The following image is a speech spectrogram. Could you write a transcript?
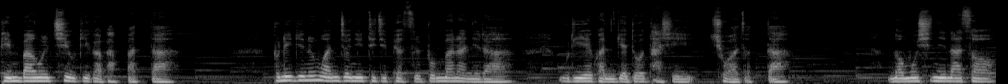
빈 방을 치우기가 바빴다. 분위기는 완전히 뒤집혔을 뿐만 아니라 우리의 관계도 다시 좋아졌다. 너무 신이 나서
